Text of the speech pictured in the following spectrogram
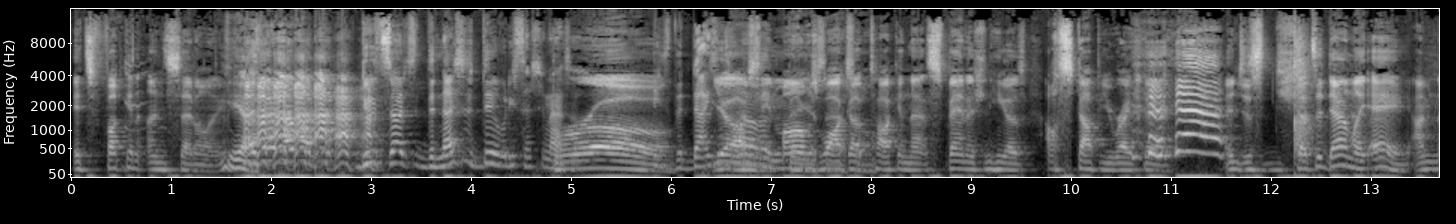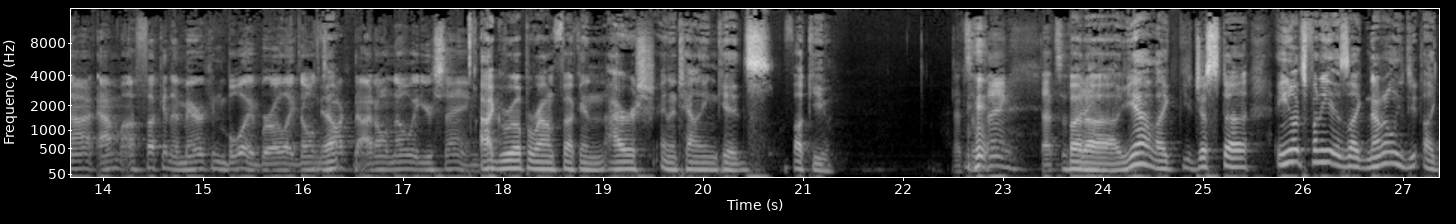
It's fucking unsettling. yeah dude, such the nicest dude, but he's such an asshole. Bro, He's the nicest Yo, I've one. seen moms Biggest walk asshole. up talking that Spanish, and he goes, "I'll stop you right there," and just shuts it down. Like, "Hey, I'm not. I'm a fucking American boy, bro. Like, don't Yep. talk. That. I don't know what you're saying." i grew up around fucking irish and italian kids fuck you That's a thing. That's a but thing. But uh yeah like you just uh, you know what's funny is like not only do like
